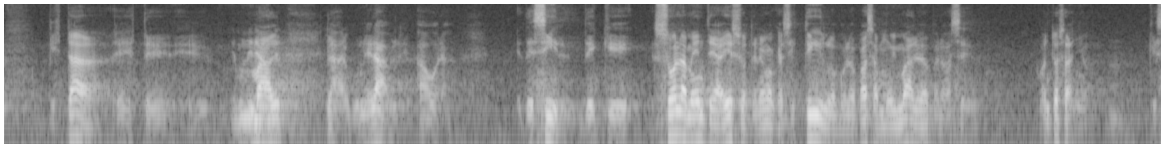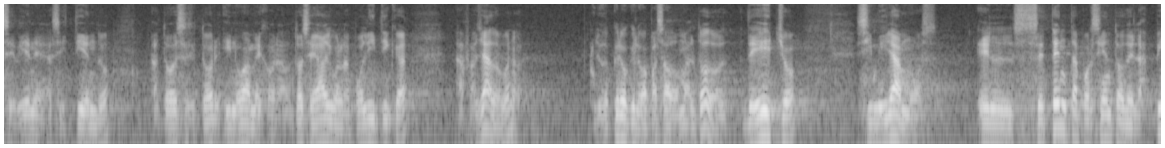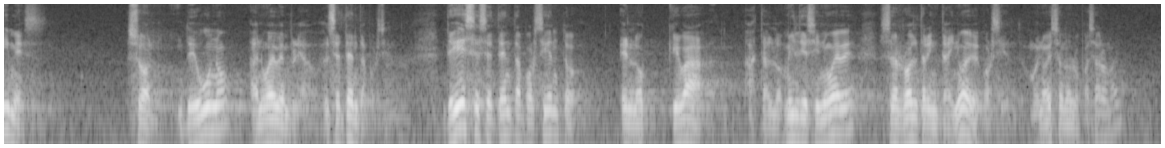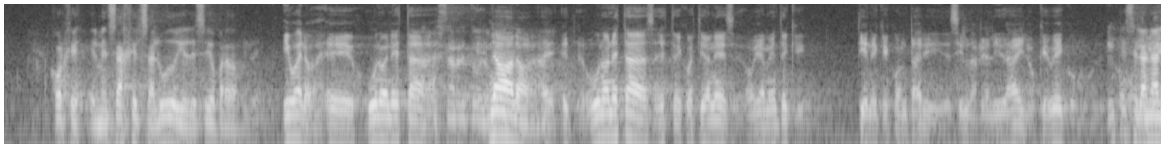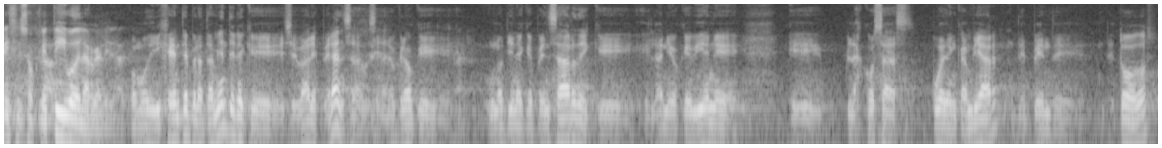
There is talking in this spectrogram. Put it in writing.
que está este, mal, claro, vulnerable. Ahora, decir de que solamente a eso tenemos que asistirlo, porque lo pasa muy mal, pero hace cuántos años que se viene asistiendo a todo ese sector y no ha mejorado. Entonces algo en la política ha fallado. Bueno, yo creo que lo ha pasado mal todo. De hecho, si miramos el 70% de las pymes son de 1 a 9 empleados, el 70%. De ese 70%, en lo que va hasta el 2019, cerró el 39%. Bueno, eso no lo pasaron mal. Jorge, el mensaje, el saludo y el deseo para 2020. Y bueno, eh, uno en estas... No, no, eh, uno en estas este, cuestiones, obviamente que tiene que contar y decir la realidad y lo que ve como este es el análisis objetivo de la realidad. Como dirigente, pero también tiene que llevar esperanza. O sea, yo creo que uno tiene que pensar de que el año que viene eh, las cosas pueden cambiar, depende de todos,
